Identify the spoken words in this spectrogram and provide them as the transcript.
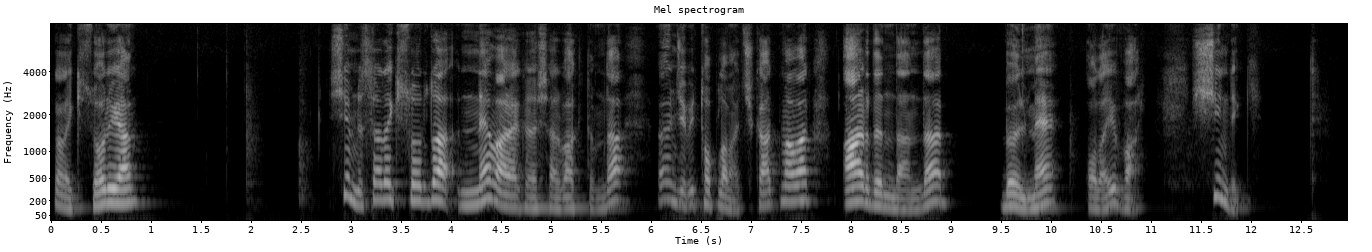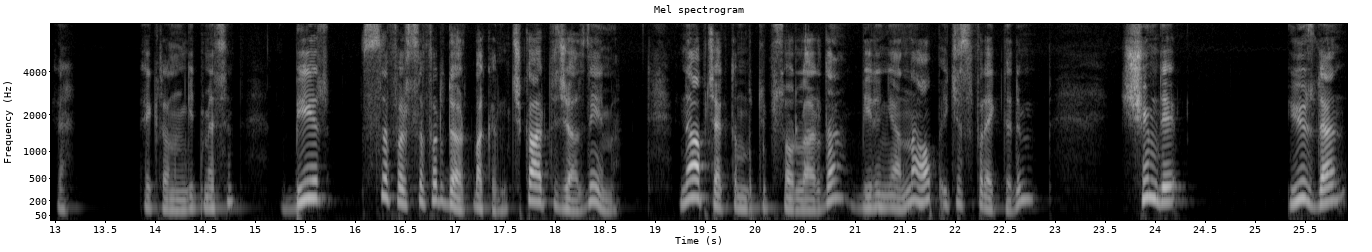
Sıradaki soruya. Şimdi sıradaki soruda ne var arkadaşlar baktığımda? Önce bir toplama çıkartma var. Ardından da bölme olayı var. Şimdi ekranım gitmesin. 1 0 0 4 bakın çıkartacağız değil mi? Ne yapacaktım bu tip sorularda? 1'in yanına hop 2 0 ekledim. Şimdi 100'den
